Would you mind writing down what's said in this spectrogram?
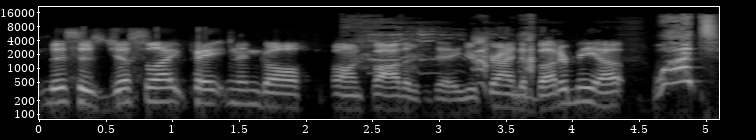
This is just like Peyton and golf on Father's Day. You're trying to butter me up. What?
